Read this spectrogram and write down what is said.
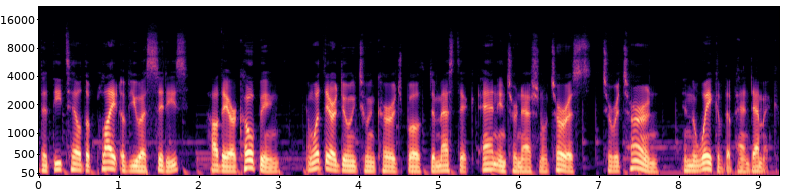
that detail the plight of U.S. cities, how they are coping, and what they are doing to encourage both domestic and international tourists to return in the wake of the pandemic.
